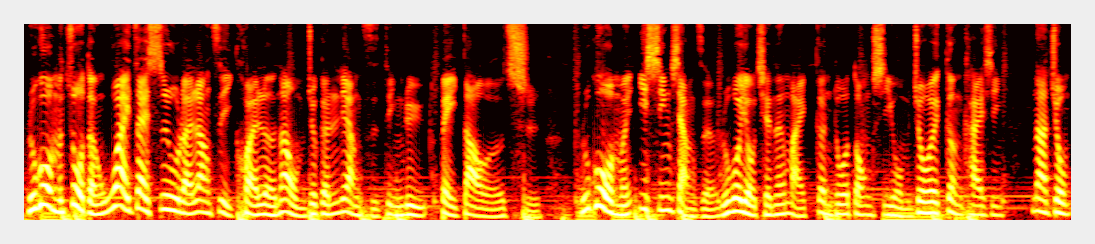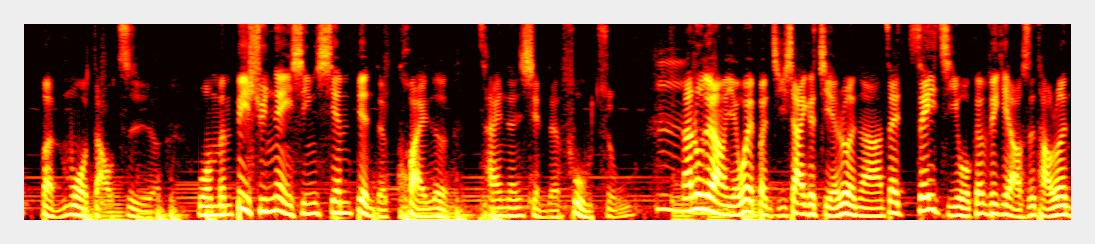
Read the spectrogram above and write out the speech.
如果我们坐等外在事物来让自己快乐，那我们就跟量子定律背道而驰。如果我们一心想着如果有钱能买更多东西，我们就会更开心。那就本末倒置了。我们必须内心先变得快乐，才能显得富足。嗯，那陆队长也为本集下一个结论啊，在这一集我跟 Vicky 老师讨论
